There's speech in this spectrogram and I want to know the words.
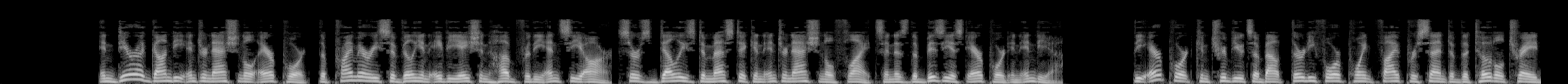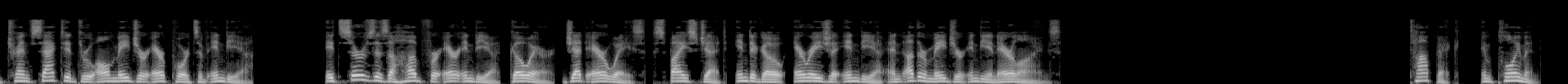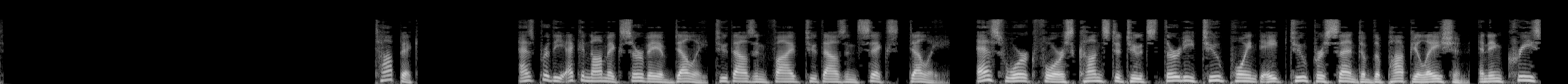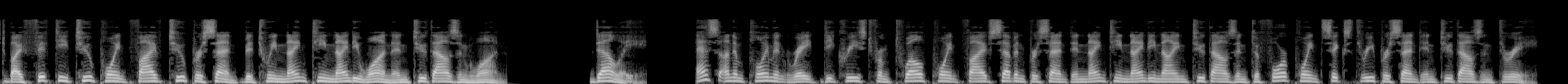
Indira Gandhi International Airport, the primary civilian aviation hub for the NCR, serves Delhi's domestic and international flights and is the busiest airport in India. The airport contributes about 34.5% of the total trade transacted through all major airports of India. It serves as a hub for Air India, GoAir, Jet Airways, SpiceJet, Indigo, AirAsia India and other major Indian airlines. Employment As per the Economic Survey of Delhi 2005-2006, Delhi S workforce constitutes 32.82% of the population, and increased by 52.52% between 1991 and 2001. Delhi's unemployment rate decreased from 12.57% in 1999–2000 to 4.63% in 2003.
